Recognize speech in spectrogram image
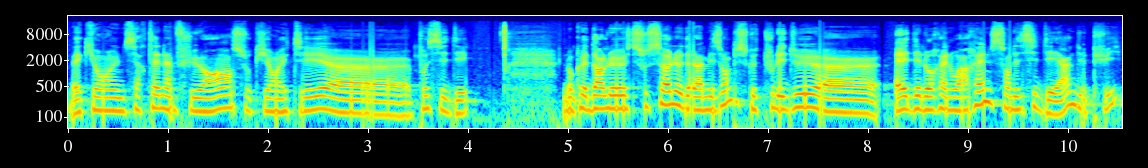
ben, qui ont une certaine influence ou qui ont été euh, possédés. Donc dans le sous-sol de la maison, puisque tous les deux, Ed et Lorraine Warren, sont décédés hein, depuis.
